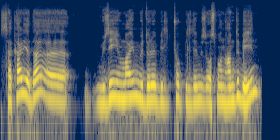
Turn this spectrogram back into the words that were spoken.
Sakarya'da Müze-i Humayun Müdürü çok bildiğimiz Osman Hamdi Bey'in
